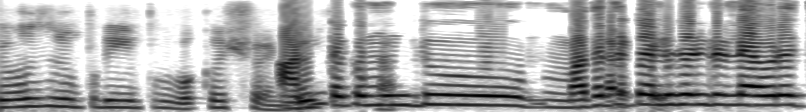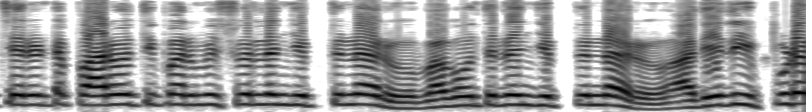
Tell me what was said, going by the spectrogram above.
రోజు ఇప్పుడు ఇప్పుడు ఒక విషయం అంతకు ముందు మొదటి తల్లిదండ్రులు ఎవరు వచ్చారంటే పార్వతీ పరమేశ్వర్లు అని చెప్తున్నారు భగవంతుడు అని చెప్తున్నారు. అదేది ఇప్పుడే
